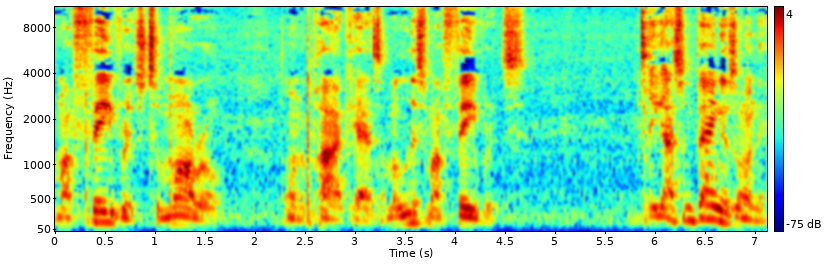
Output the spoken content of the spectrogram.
my favorites tomorrow on the podcast. I'm gonna list my favorites. He got some bangers on there.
